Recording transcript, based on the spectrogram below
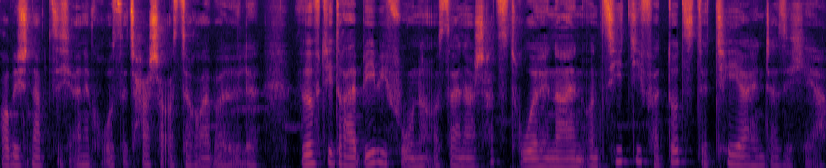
Robby schnappt sich eine große Tasche aus der Räuberhöhle, wirft die drei Babyfone aus seiner Schatztruhe hinein und zieht die verdutzte Thea hinter sich her.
